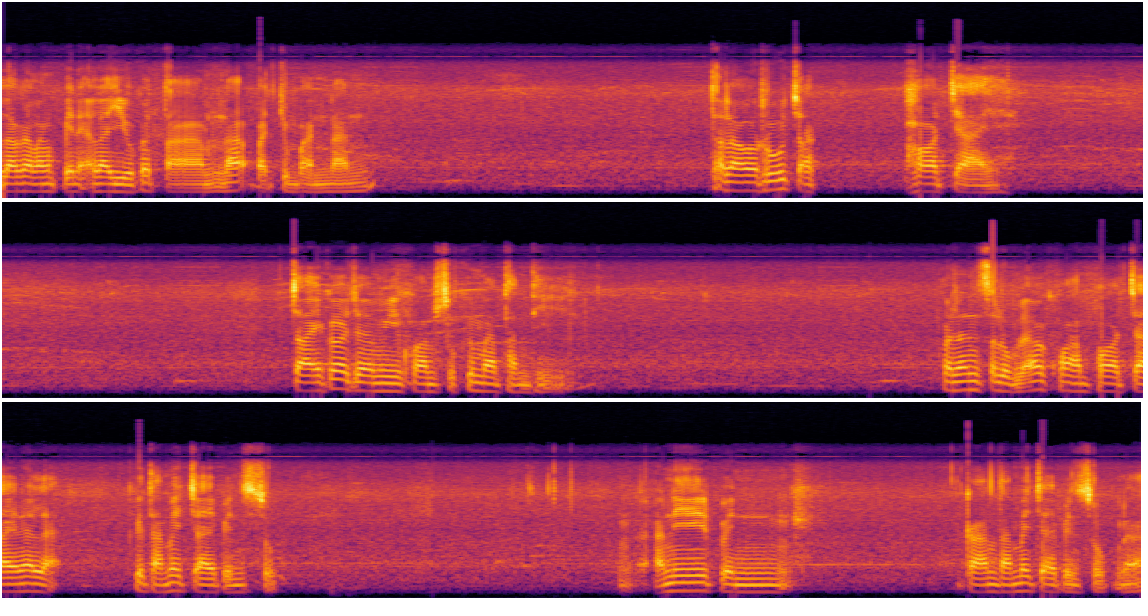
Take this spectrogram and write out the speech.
เรากำลังเป็นอะไรอยู่ก็ตาม ณ ปัจจุบันนั้น ถ้าเรารู้จักพอใจ ใจก็จะมีความสุขขึ้นมาทันที เพราะนั้นสรุปแล้วความพอใจนั่นแหละ คือทำให้ใจเป็นสุข อันนี้เป็นการทำให้ใจเป็นสุขนะ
